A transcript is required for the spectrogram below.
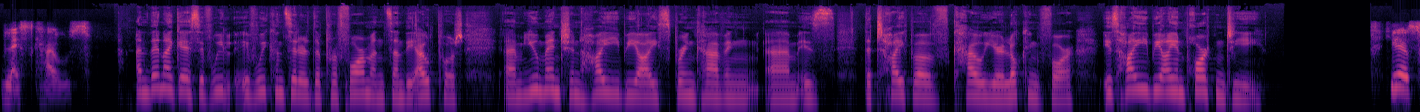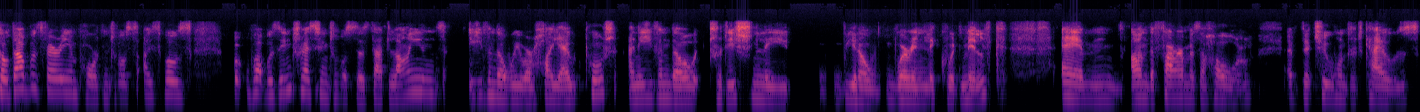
less cows. And then I guess if we if we consider the performance and the output, um, you mentioned high EBI spring calving um, is the type of cow you're looking for. Is high EBI important to you? Yeah, so that was very important to us. I suppose what was interesting to us is that Lyons, even though we were high output and even though traditionally you know we're in liquid milk um, on the farm as a whole of the 200 cows,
